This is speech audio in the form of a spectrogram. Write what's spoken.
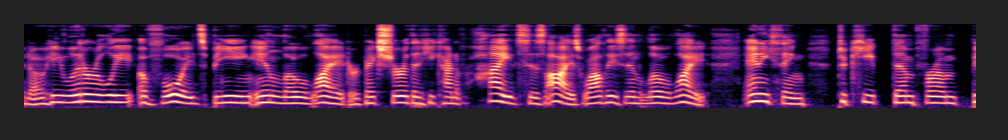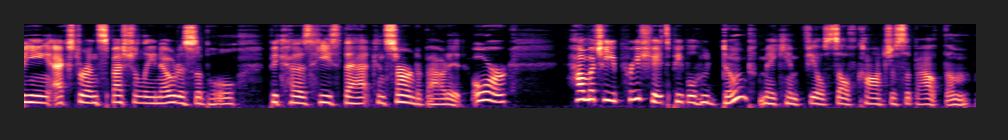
You know, he literally avoids being in low light or makes sure that he kind of hides his eyes while he's in low light. Anything to keep them from being extra and specially noticeable because he's that concerned about it. Or how much he appreciates people who don't make him feel self conscious about them.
